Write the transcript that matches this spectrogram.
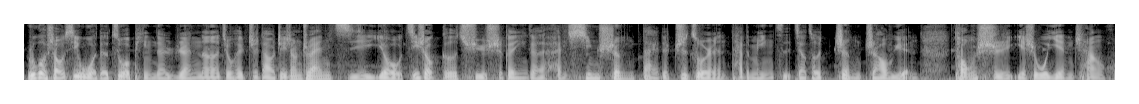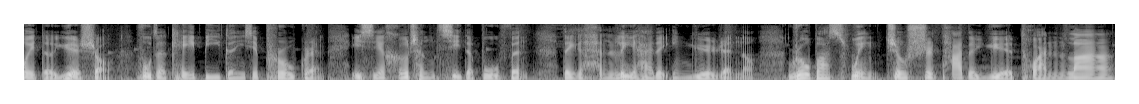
如果熟悉我的作品的人呢，就会知道这张专辑有几首歌曲是跟一个很新生代的制作人，他的名字叫做郑昭元，同时也是我演唱会的乐手，负责 KB 跟一些 program、一些合成器的部分的一个很厉害的音乐人哦。Robot Swing 就是他的乐团啦。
